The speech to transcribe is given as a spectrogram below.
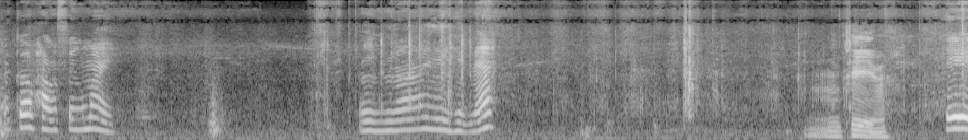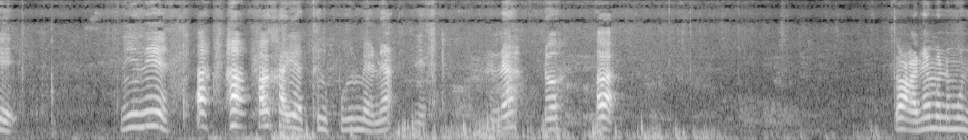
แล้วก็พังซื้อใหม่นี่ไงเห็นไหมอืมเท่ไหมเฮ้นี่นี่อะถ้าถ้าใครอยากถือปืนแบบเนี้ยเนี่ยเห็นไหมดูอะก่อนเนี่ยมันหมุน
